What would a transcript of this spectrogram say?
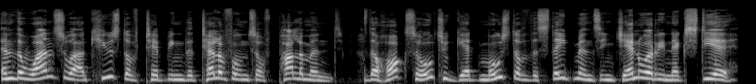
and the ones who are accused of tapping the telephones of Parliament. The Hawks hope to get most of the statements in January next year,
